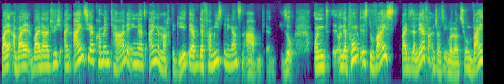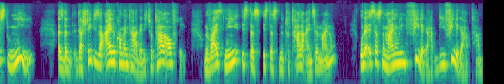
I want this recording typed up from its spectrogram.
weil, weil, weil da natürlich ein einziger Kommentar, der irgendwie ans Eingemachte geht, der, der vermiest mir den ganzen Abend irgendwie. So. Und, und der Punkt ist, du weißt, bei dieser Lehrveranstaltungsevaluation weißt du nie, also da, da steht dieser eine Kommentar, der dich total aufregt. Und du weißt nie, ist das, ist das eine totale Einzelmeinung? Oder ist das eine Meinung, die viele, gehabt, die viele gehabt haben?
